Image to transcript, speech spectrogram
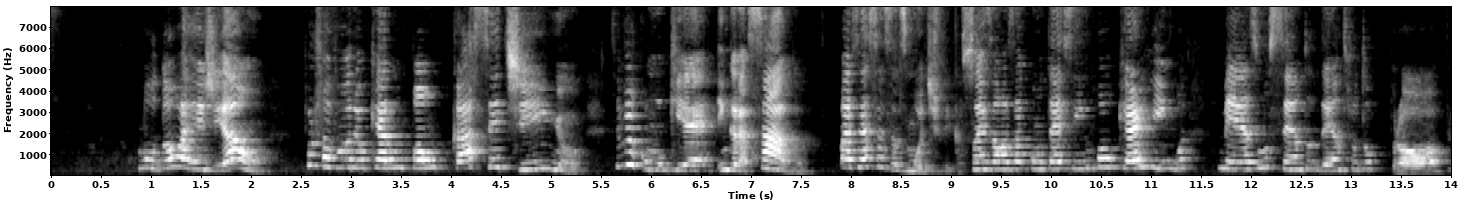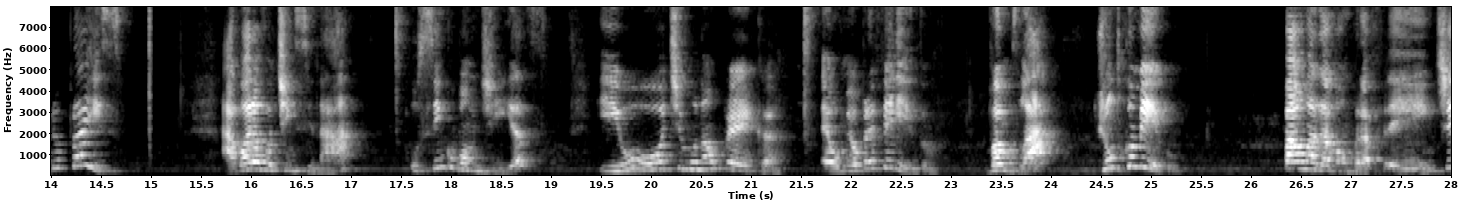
Mudou a região? Por favor, eu quero um pão cacetinho. Você viu como que é engraçado? Mas essas as modificações, elas acontecem em qualquer língua, mesmo sendo dentro do próprio país. Agora eu vou te ensinar os cinco bom dias e o último não perca, é o meu preferido. Vamos lá? Junto comigo! Palma da mão para frente.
